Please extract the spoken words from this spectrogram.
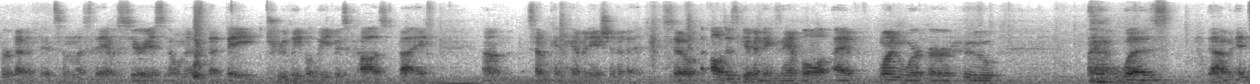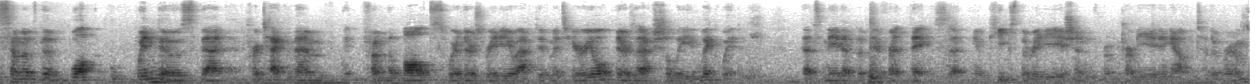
for benefits unless they have a serious illness that they truly believe is caused by um, some contamination of it. So I'll just give an example. I have one worker who was um, in some of the windows that protect them from the vaults where there's radioactive material, there's actually liquid that's made up of different things that you know, keeps the radiation from permeating out into the room.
